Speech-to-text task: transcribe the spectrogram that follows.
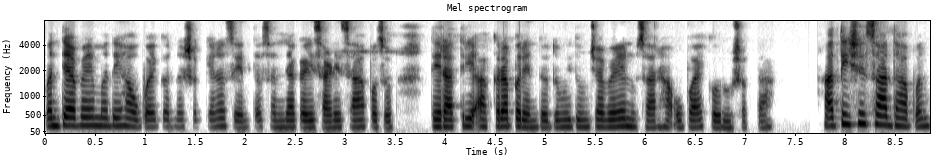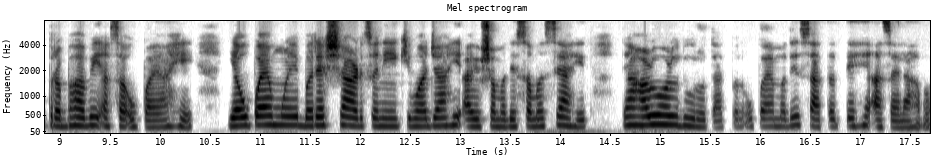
पण त्या वेळेमध्ये हा उपाय करणं शक्य नसेल तर संध्याकाळी साडेसहापासून ते रात्री अकरापर्यंत तुम्ही तुमच्या वेळेनुसार हा उपाय करू शकता. अतिशय साधा पण प्रभावी असा उपाय आहे. या उपायामुळे बऱ्याचशा अडचणी किंवा ज्याही आयुष्यामध्ये समस्या आहेत त्या हळूहळू दूर होतात पण उपायामध्ये सातत्य हे असायला हवं.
